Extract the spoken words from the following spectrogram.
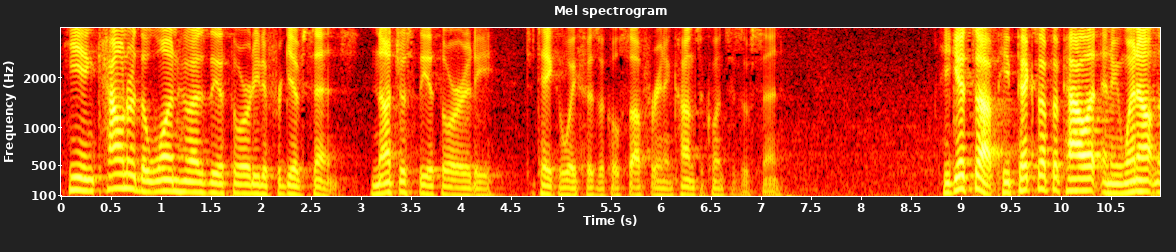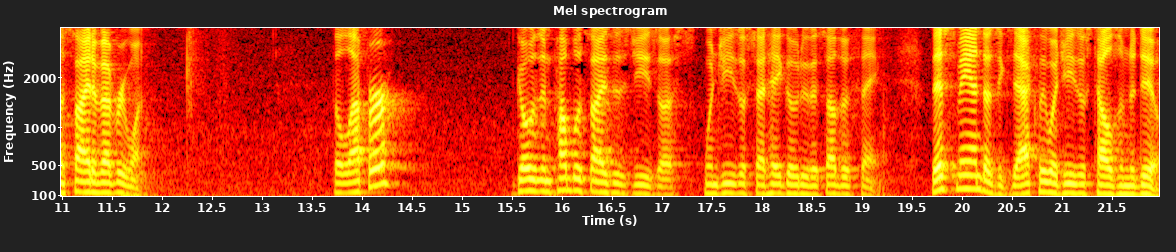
he encountered the one who has the authority to forgive sins, not just the authority to take away physical suffering and consequences of sin. He gets up, he picks up the pallet, and he went out in the sight of everyone. The leper goes and publicizes Jesus when Jesus said, Hey, go do this other thing. This man does exactly what Jesus tells him to do.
